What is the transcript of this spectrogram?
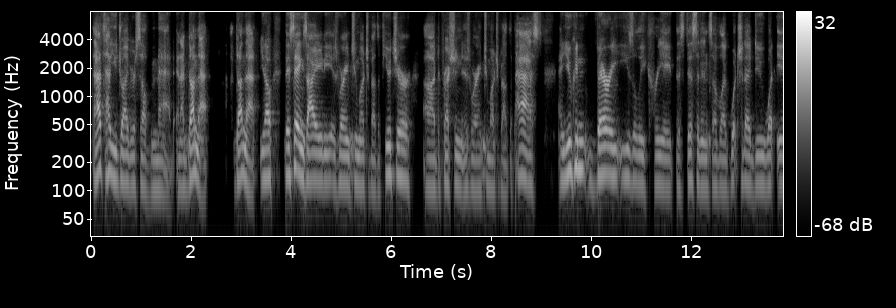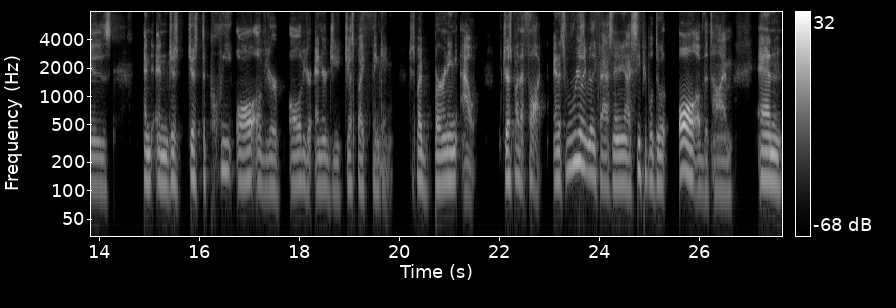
That's how you drive yourself mad, and I've done that. I've done that. You know, they say anxiety is worrying too much about the future. Uh, depression is worrying too much about the past, and you can very easily create this dissonance of like, what should I do? What is, and and just just deplete all of your all of your energy just by thinking just by burning out, just by the thought. And it's really, really fascinating. I see people do it all of the time. And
